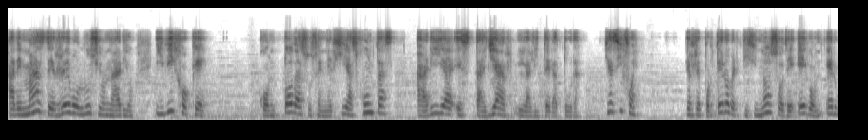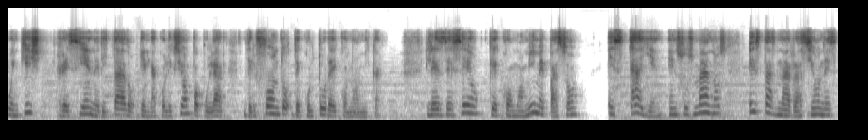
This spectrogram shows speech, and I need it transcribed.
además de revolucionario, y dijo que, con todas sus energías juntas, haría estallar la literatura. Y así fue. El reportero vertiginoso de Egon Erwin Kish, recién editado en la colección popular del Fondo de Cultura Económica. Les deseo que, como a mí me pasó, estallen en sus manos estas narraciones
